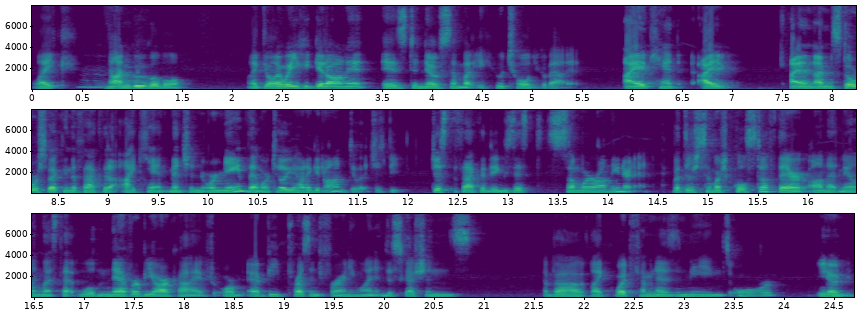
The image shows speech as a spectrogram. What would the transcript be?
like mm-hmm. non Googleable. Like, the only way you could get on it is to know somebody who told you about it. I can't, I, I I'm still respecting the fact that I can't mention or name them or tell you how to get on to it. Just be, just the fact that it exists somewhere on the internet. But there's so much cool stuff there on that mailing list that will never be archived or be present for anyone in discussions about like what feminism means or you know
